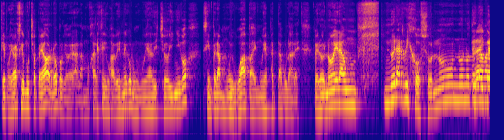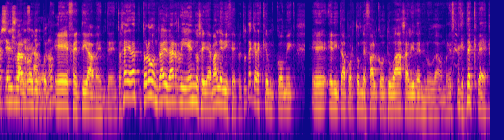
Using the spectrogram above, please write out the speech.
que podía haber sido mucho peor, ¿no? Porque a las mujeres que dibuja Virne, como muy ha dicho Íñigo, siempre eran muy guapas y muy espectaculares. Pero no era un. No era rijoso, no, no, no te daba el mal rollo. Efectivamente. Entonces era todo lo contrario, era riéndose y además le dice, pero tú te crees que un cómic eh, editado por Tom de Falco, tú vas a salir desnuda, hombre, ¿qué te crees?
